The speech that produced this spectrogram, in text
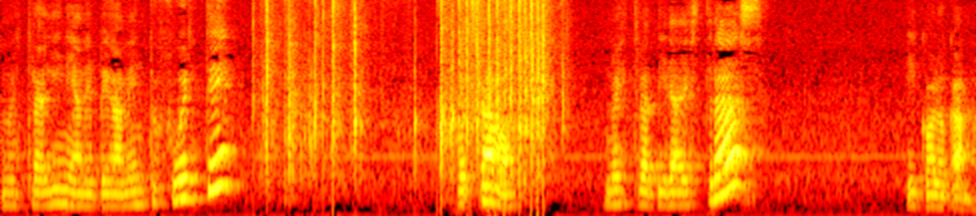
nuestra línea de pegamento fuerte. Cortamos nuestra tira de strass y colocamos.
